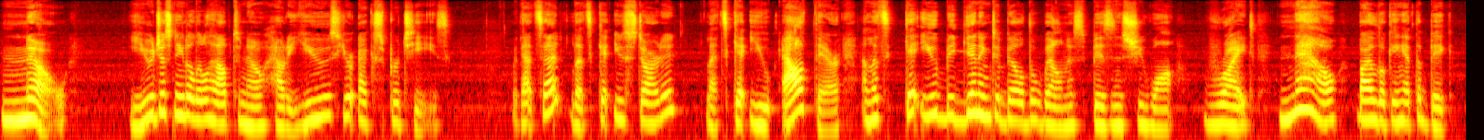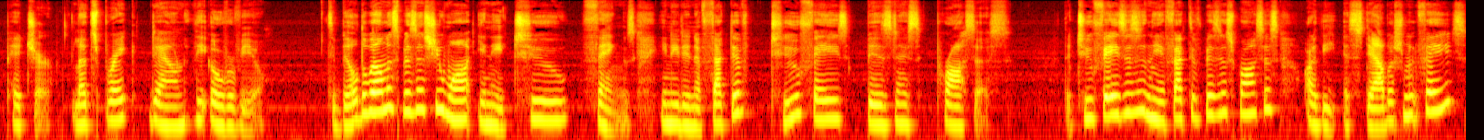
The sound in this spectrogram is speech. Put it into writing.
know. You just need a little help to know how to use your expertise. With that said, let's get you started. Let's get you out there and let's get you beginning to build the wellness business you want right now by looking at the big picture. Let's break down the overview. To build the wellness business you want, you need two things. You need an effective two phase business process. The two phases in the effective business process are the establishment phase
